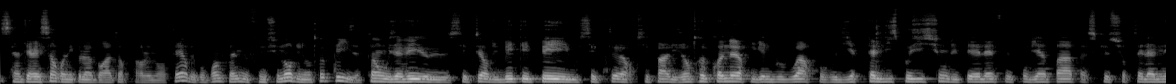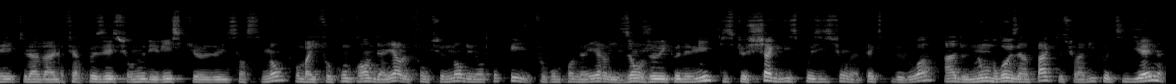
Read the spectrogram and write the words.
c'est intéressant quand on est collaborateur parlementaire de comprendre quand même le fonctionnement d'une entreprise. Quand vous avez le secteur du BTP ou secteur, je sais pas, des entrepreneurs qui viennent vous voir pour vous dire telle disposition du PLF ne convient pas parce que sur telle année, cela va faire peser sur nous des risques de licence bon, bah, il faut comprendre derrière le fonctionnement d'une entreprise. Il faut comprendre derrière les enjeux économiques, puisque chaque disposition d'un texte de loi a de nombreux impacts sur la vie quotidienne,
